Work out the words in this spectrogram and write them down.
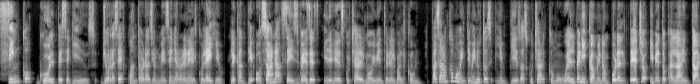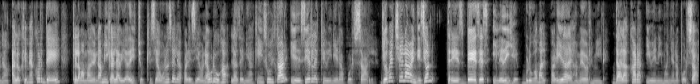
Cinco golpes seguidos. Yo recé cuanta oración me enseñaron en el colegio. Le canté Osana seis veces y dejé de escuchar el movimiento en el balcón. Pasaron como 20 minutos y empiezo a escuchar cómo vuelven y caminan por el techo y me tocan la ventana. A lo que me acordé que la mamá de una amiga le había dicho que si a uno se le aparecía una bruja, la tenía que insultar y decirle que viniera por sal. Yo me eché la bendición tres veces y le dije, bruja malparida, déjame dormir. Da la cara y vení mañana por sal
